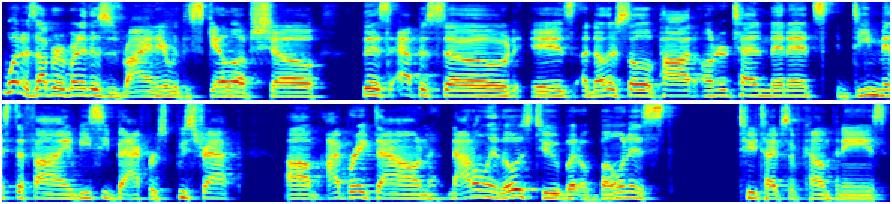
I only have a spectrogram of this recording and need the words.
What is up, everybody? This is Ryan here with the Scale Up Show. This episode is another solo pod under 10 minutes, demystifying VC back versus bootstrap. Um, I break down not only those two, but a bonus two types of companies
